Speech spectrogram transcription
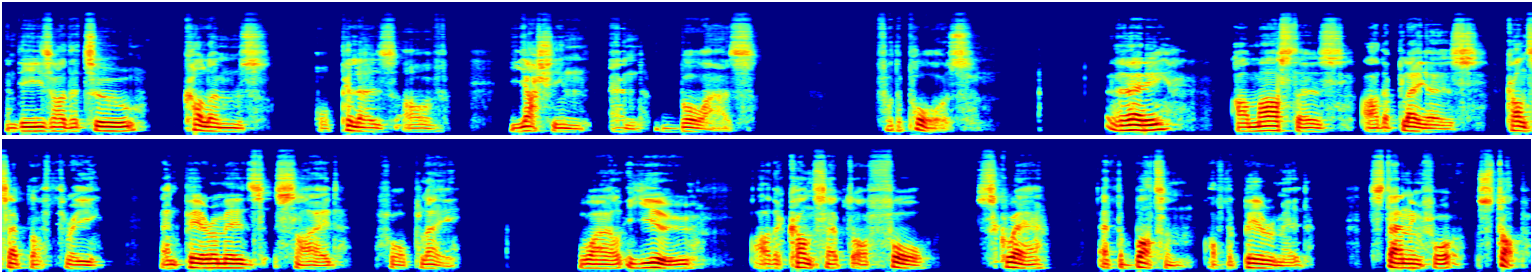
And these are the two columns or pillars of Jachin and Boaz for the pause. They our masters are the players, concept of three, and pyramids side for play. While you are the concept of four, square, at the bottom of the pyramid, standing for stop,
